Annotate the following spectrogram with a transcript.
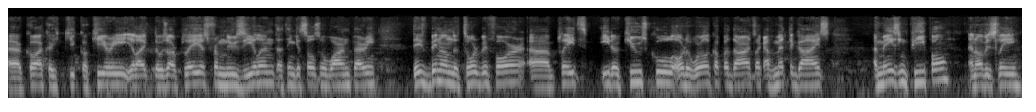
uh, Koha Kokiri. Like those are players from New Zealand. I think it's also Warren Parry. They've been on the tour before, uh, played either Q School or the World Cup of Darts. Like I've met the guys, amazing people, and obviously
